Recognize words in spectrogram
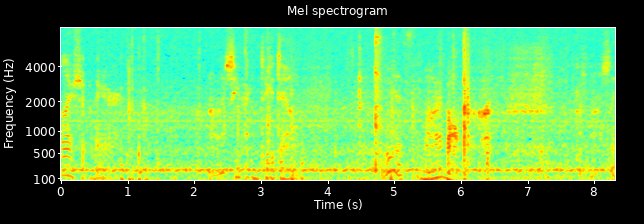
my ship in the air. I want to see if I can take it down with my bomber. Because honestly,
